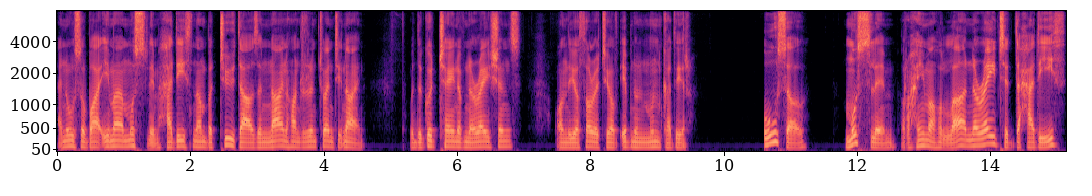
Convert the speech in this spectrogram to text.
and also by Imam Muslim, hadith number 2929, with the good chain of narrations on the authority of Ibn al Munkadir. Also, Muslim, rahimahullah, narrated the hadith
